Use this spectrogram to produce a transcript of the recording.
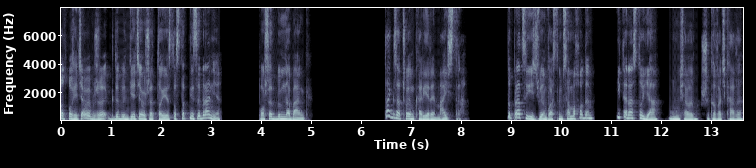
Odpowiedziałem, że gdybym wiedział, że to jest ostatnie zebranie, poszedłbym na bank. Tak zacząłem karierę majstra. Do pracy jeździłem własnym samochodem I teraz to ja musiałem szykować kawę.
